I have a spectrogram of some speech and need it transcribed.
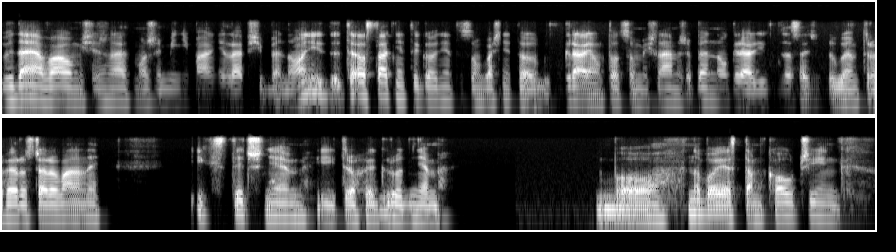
Wydawało mi się, że nawet może minimalnie lepsi będą. Oni te ostatnie tygodnie to są właśnie to, grają to, co myślałem, że będą grali. W zasadzie to byłem trochę rozczarowany ich styczniem i trochę grudniem, bo, no bo jest tam coaching,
